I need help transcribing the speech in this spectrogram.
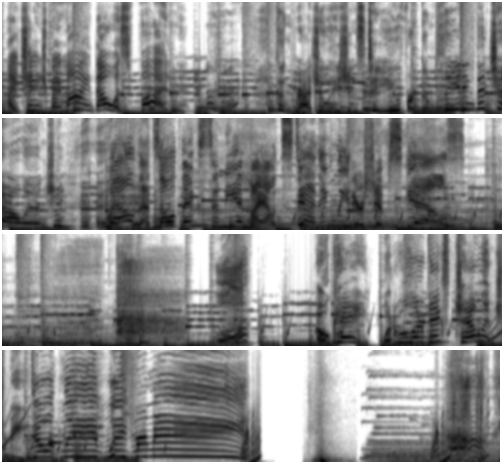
I changed my mind. That was fun. Mm-hmm. Congratulations to you for completing the challenge. Well, that's all thanks to me and my outstanding leadership skills. Okay, what will our next challenge be? don't leave! Wait for me!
